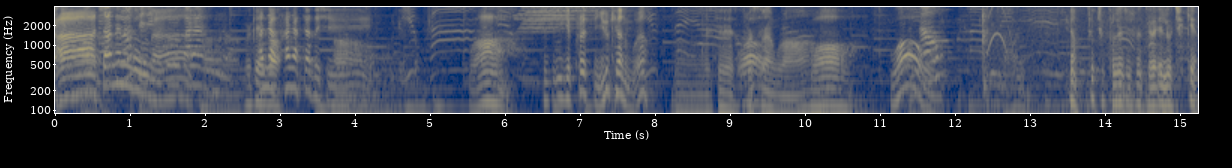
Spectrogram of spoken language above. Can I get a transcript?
아, 짜내는 거구나. 이렇게 해서 한약 한약 짜듯이. 와, 진짜 이게 프레스 이렇게 하는 거야? 음, 이렇게 해서 프레스를 하는구나. 와. Wow. Now, 형 쭉쭉 돌려주시면 제가 일로 칠게요.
